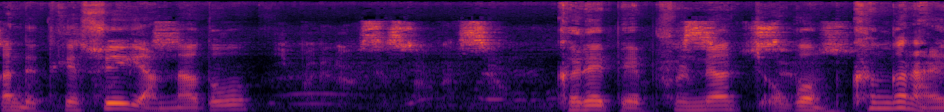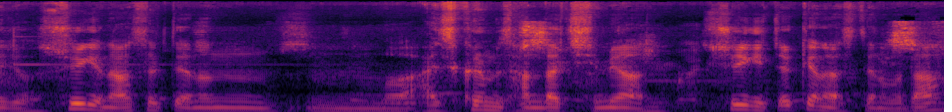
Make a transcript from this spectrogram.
근데 어떻게 수익이 안 나도 거래 베풀면 조금 큰 건 아니죠. 수익이 났을 때는 음, 뭐 아이스크림을 산다 치면 수익이 적게 났을 때는 보다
